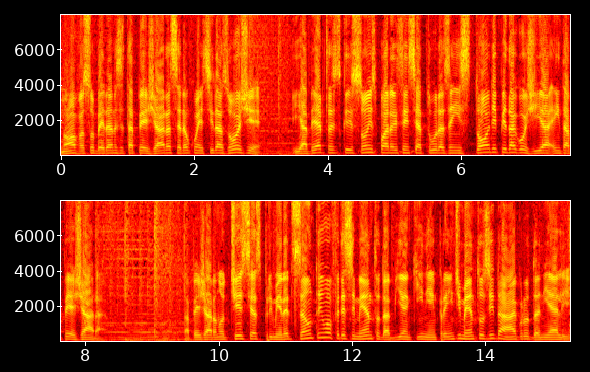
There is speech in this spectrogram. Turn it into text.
Novas soberanas de Tapejara serão conhecidas hoje. E abertas inscrições para licenciaturas em História e Pedagogia em Tapejara. Tapejara Notícias, primeira edição, tem o um oferecimento da Bianchini Empreendimentos e da Agro Daniele.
